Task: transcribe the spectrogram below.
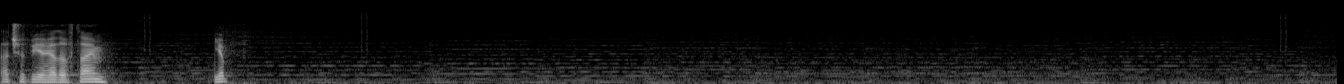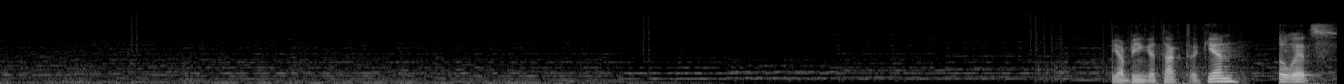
That should be ahead of time. Yep are being attacked again, so let's...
